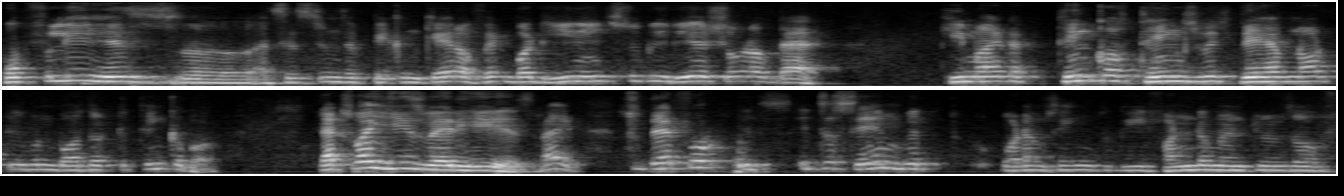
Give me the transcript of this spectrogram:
Hopefully, his uh, assistants have taken care of it, but he needs to be reassured of that. He might think of things which they have not even bothered to think about. That's why he is where he is, right? So, therefore, it's it's the same with what I'm saying to the fundamentals of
